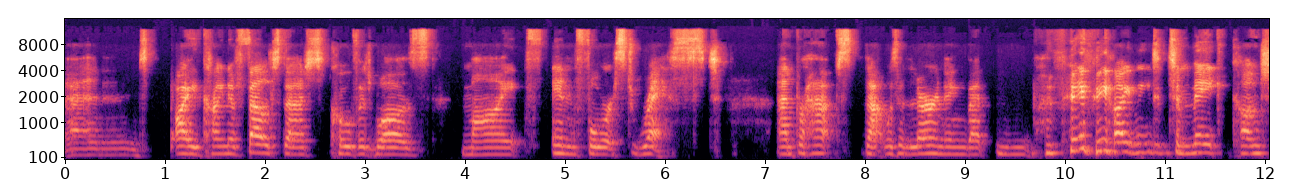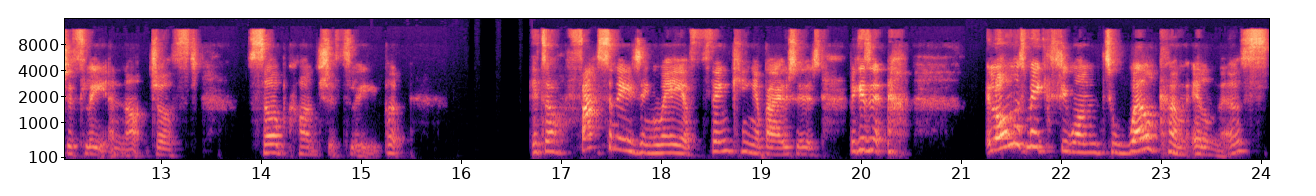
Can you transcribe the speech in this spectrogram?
And I kind of felt that COVID was my enforced rest and perhaps that was a learning that maybe I needed to make consciously and not just subconsciously. But it's a fascinating way of thinking about it because it it almost makes you want to welcome illness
